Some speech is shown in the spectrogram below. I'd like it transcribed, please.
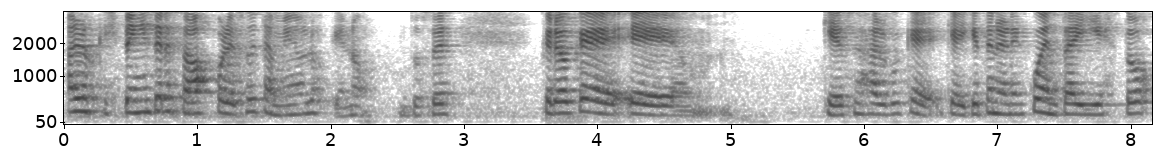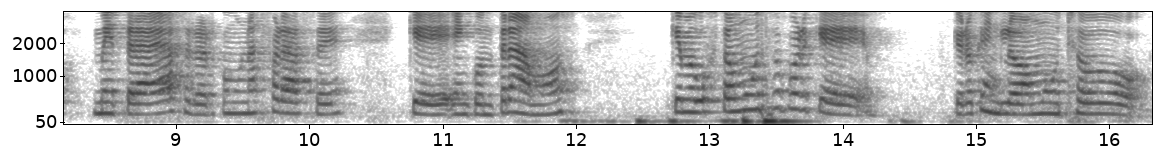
a los que estén interesados por eso y también a los que no. Entonces, creo que... Eh, que eso es algo que, que, hay que tener en cuenta y esto me trae a cerrar con una frase que encontramos que me gustó mucho porque creo que engloba mucho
